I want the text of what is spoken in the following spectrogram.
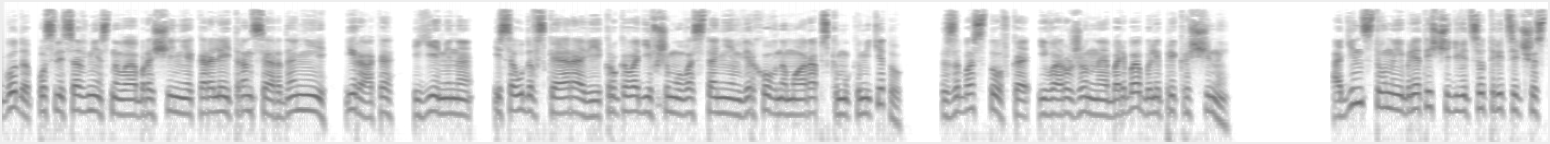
года, после совместного обращения королей Трансиордании, Ирака, Йемена и Саудовской Аравии к руководившему восстанием Верховному Арабскому комитету, забастовка и вооруженная борьба были прекращены. 11 ноября 1936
